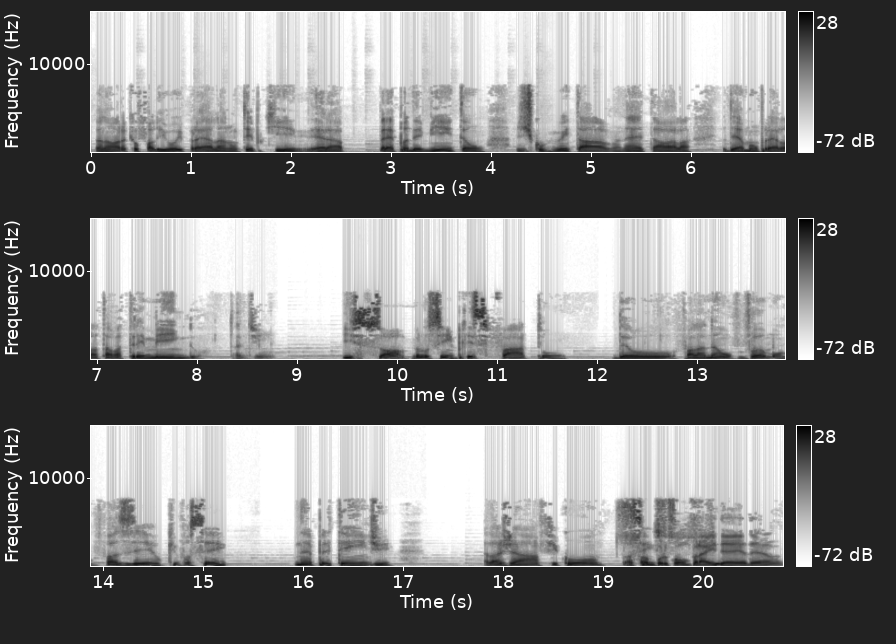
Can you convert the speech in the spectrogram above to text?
Então, na hora que eu falei oi pra ela, num tempo que era pré-pandemia, então a gente cumprimentava, né, tal, ela, eu dei a mão pra ela, ela tava tremendo. Tadinho. E só pelo simples fato de eu falar, não, vamos fazer o que você né, pretende. Ela já ficou Só assim, por comprar a ideia dela.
